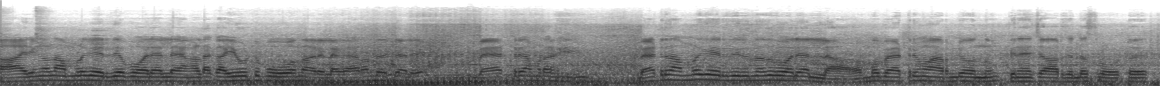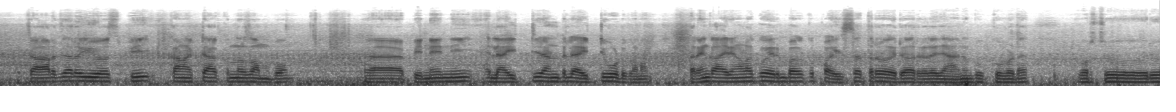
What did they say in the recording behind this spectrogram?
കാര്യങ്ങൾ നമ്മൾ കരുതിയ പോലെയല്ല. ഞങ്ങളുടെ കൈ വിട്ട് പോകുമെന്ന് അറിയില്ല. കാരണം എന്താ വെച്ചാൽ ബാറ്ററി നമ്മുടെ ബാറ്ററി നമ്മൾ കരുതിയിരുന്നത് പോലെയല്ല. ആകുമ്പോൾ ബാറ്ററി മാറേണ്ടി വന്നു. പിന്നെ ചാർജറിന്റെ slot charger U S B connect ആക്കുന്ന സംഭവം. പിന്നെ ഇനി ലൈറ്റ് രണ്ട് ലൈറ്റ് കൊടുക്കണം. ഇത്രയും കാര്യങ്ങളൊക്കെ വരുമ്പോഴൊക്കെ പൈസ എത്ര വരും അറിയില്ല. ഞാനും കുക്ക് ഇവിടെ കുറച്ച് ഒരു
